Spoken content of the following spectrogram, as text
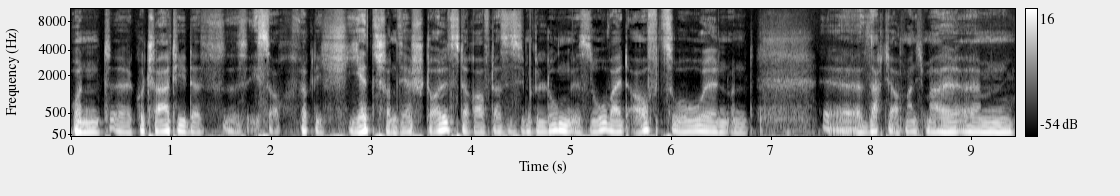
Und äh, Kuchati, das, das, ist auch wirklich jetzt schon sehr stolz darauf, dass es ihm gelungen ist, so weit aufzuholen und äh, sagt ja auch manchmal, ähm,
